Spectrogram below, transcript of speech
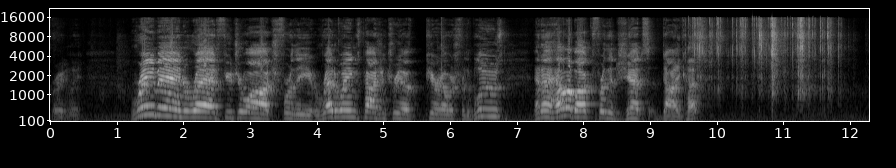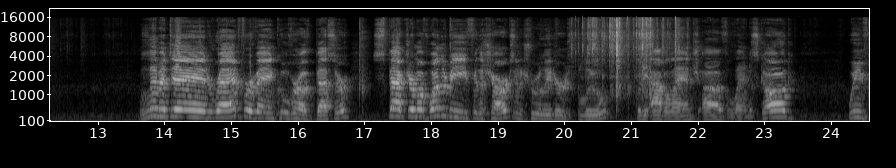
greatly. Raymond Red Future Watch for the Red Wings. Pageantry of Perunovich for the Blues. And a Hellebuyck for the Jets die cut. Limited Red for Vancouver of Boeser. Spectrum of Weatherby for the Sharks. And a True Leaders Blue for the Avalanche of Landeskog. We've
